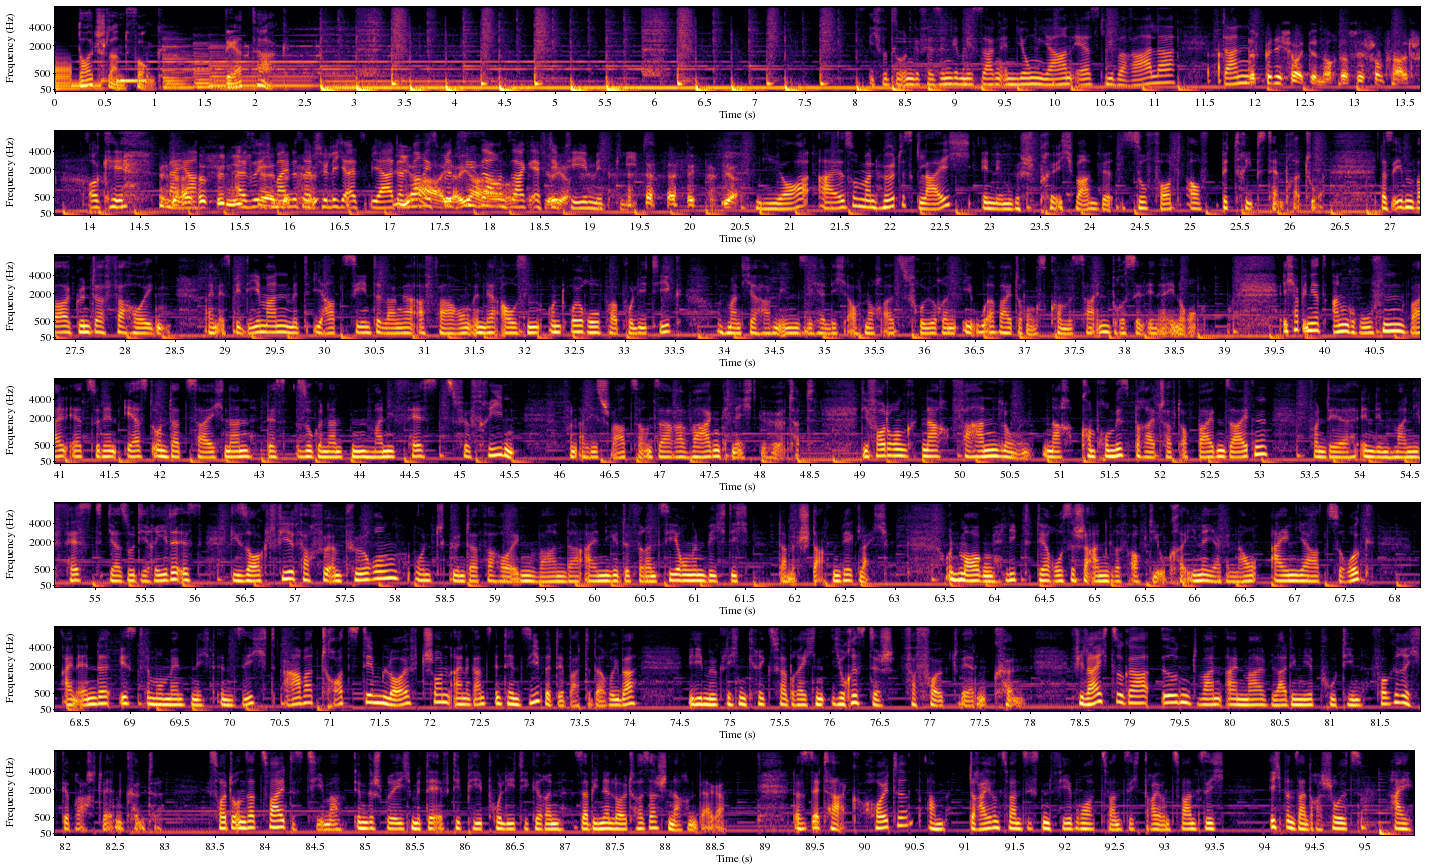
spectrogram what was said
Deutschlandfunk. Der Tag. Ich würde so ungefähr sinngemäß sagen, in jungen Jahren erst liberaler, dann. Das bin ich heute noch, das ist schon falsch. Okay, naja, also ich meine es natürlich als, ja, dann Ja, mache ich es präziser ja, ja. und sage Ja, ja. FDP-Mitglied. ja. Ja, also man hört es gleich. In dem Gespräch waren wir sofort auf Betriebstemperatur. Das eben war Günter Verheugen, ein SPD-Mann mit jahrzehntelanger Erfahrung in der Außen- und Europapolitik. Und manche haben ihn sicherlich auch noch als früheren EU-Erweiterungskommissar in Brüssel in Erinnerung. Ich habe ihn jetzt angerufen, weil er zu den Erstunterzeichnern des sogenannten Manifests für Frieden von Alice Schwarzer und Sarah Wagenknecht gehört hat. Die Forderung nach Verhandlungen, nach Kompromissbereitschaft auf beiden Seiten, von der in dem Manifest ja so die Rede ist, die sorgt vielfach für Empörung und Günter Verheugen waren da einige Differenzierungen wichtig. Damit starten wir gleich. Und morgen liegt der russische Angriff auf die Ukraine ja genau ein Jahr zurück. Ein Ende ist im Moment nicht in Sicht, aber trotzdem läuft schon eine ganz intensive Debatte darüber, wie die möglichen Kriegsverbrechen juristisch verfolgt werden können. Vielleicht sogar irgendwann einmal Wladimir Putin vor Gericht gebracht werden könnte. Ist heute unser zweites Thema im Gespräch mit der FDP-Politikerin Sabine Leuthäuser-Schnarrenberger. Das ist der Tag heute am 23. Februar 2023. Ich bin Sandra Schulz. Hi.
